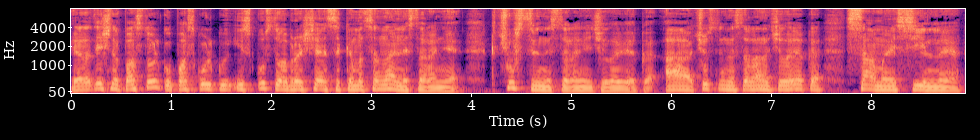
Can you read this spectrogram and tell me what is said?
Эротично постольку, поскольку искусство обращается к эмоциональной стороне, к чувственной стороне человека, а чувственная сторона человека – самая сильная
